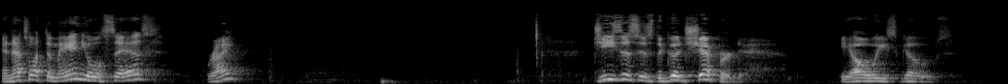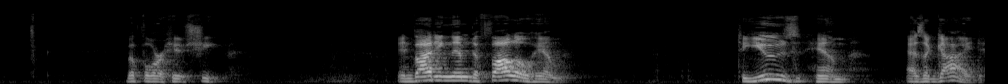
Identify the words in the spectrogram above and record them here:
And that's what the manual says, right? Jesus is the good shepherd. He always goes before his sheep, inviting them to follow him, to use him as a guide.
